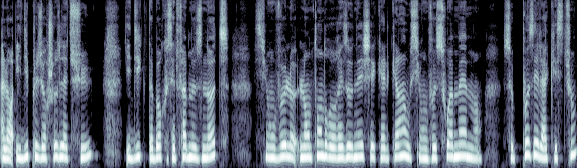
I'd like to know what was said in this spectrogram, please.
Alors il dit plusieurs choses là-dessus. Il dit d'abord que cette fameuse note, si on veut l'entendre résonner chez quelqu'un ou si on veut soi-même se poser la question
